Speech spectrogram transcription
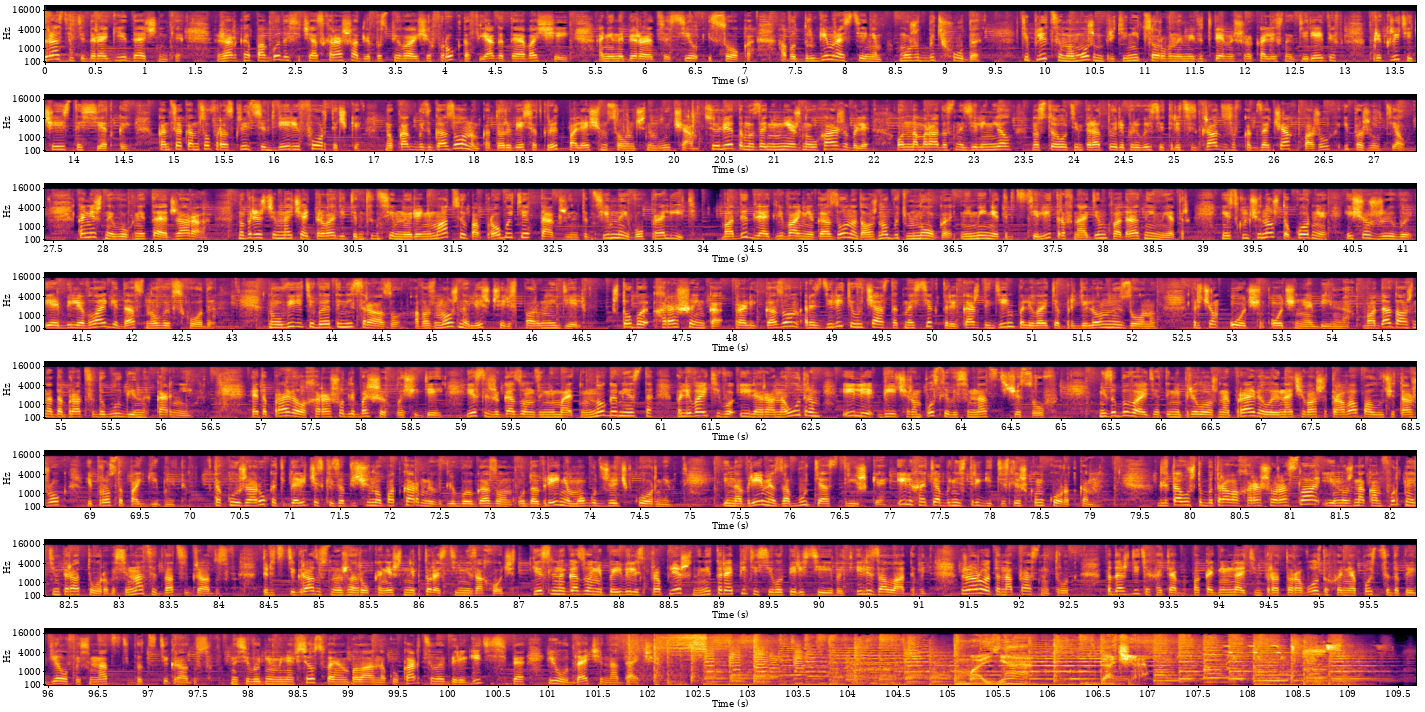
Здравствуйте, дорогие дачники! Жаркая погода сейчас хороша для поспевающих фруктов, ягод и овощей. Они набираются сил и сока. А вот другим растениям может быть худо. Теплицы мы можем притянить сорванными ветвями широколистных деревьев, прикрыть ячеистой сеткой. В конце концов, раскрыть все двери и форточки. Но как быть с газоном, который весь открыт палящим солнечным лучам? Все лето мы за ним нежно ухаживали. Он нам радостно зеленел, но стоило температуре превысить 30 градусов, как зачах, пожух и пожелтел. Конечно, его угнетает жара. Но прежде чем начать проводить интенсивную реанимацию, попробуйте также интенсивно его пролить. Воды для отливания газона должно быть много, не менее 30 литров на 1 квадратный метр. Не исключено, что корни еще живы, и обилие влаги даст новые всходы. Но увидите вы это не сразу, а возможно лишь через пару недель. Чтобы хорошенько пролить газон, разделите участок на секторы и каждый день поливайте определенную зону. Причем очень-очень обильно. Вода должна добраться до глубинных корней. Это правило хорошо для больших площадей. Если же газон занимает немного места, поливайте его или рано утром, или вечером после 18 часов. Не забывайте это непреложное правило, иначе ваша трава получит ожог и просто погибнет. В такую жару категорически запрещено подкармливать любой газон. Удобрения могут сжечь корни. И на время забудьте о стрижке. Или хотя бы не стригите слишком коротко. Для того, чтобы трава хорошо росла, ей нужна комфортная температура 18-20 градусов. 30-градусную жару, конечно, никто расти не захочет. Если на газоне появились проплешины, не торопитесь его пересеивать или залатывать. В жару это напрасный труд. Подождите хотя бы, пока дневная температура воздуха не опустится до пределов 18-20 градусов. На сегодня у меня все. С вами была Анна Кукарцева. Берегите себя и удачи на даче. Моя дача.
